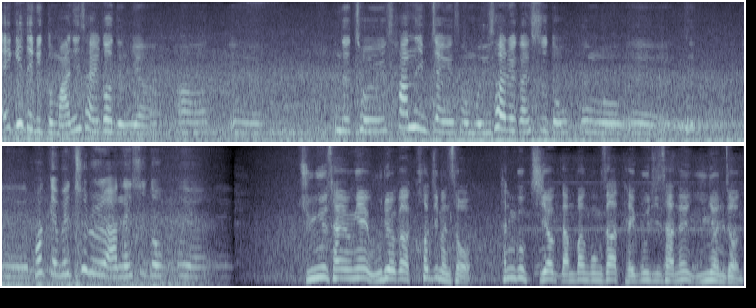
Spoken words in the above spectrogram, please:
애기들이 또 많이 살거든요. 아, 예. 근데 저희 사는 입장에서 뭐 이사를 갈 수도 없고 뭐 예. 그, 예. 밖에 외출을 안 할 수도 없고요. 중유 사용의 우려가 커지면서 한국지역난방공사 대구지사는 2년 전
